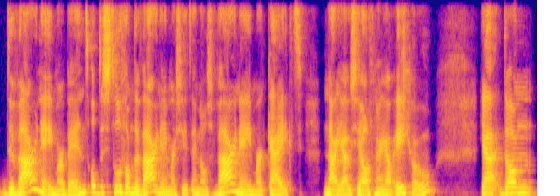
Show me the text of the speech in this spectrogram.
de waarnemer bent, op de stoel van de waarnemer zit en als waarnemer kijkt naar jouzelf, naar jouw ego, ja, dan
